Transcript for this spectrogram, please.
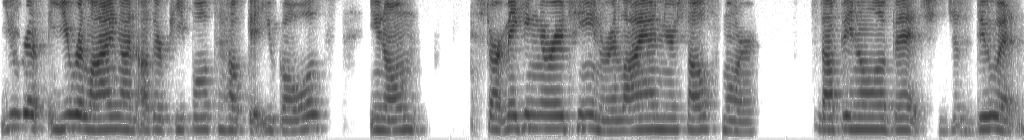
you re- you relying on other people to help get you goals, you know, start making a routine, rely on yourself more. Stop being a little bitch. Just do it.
